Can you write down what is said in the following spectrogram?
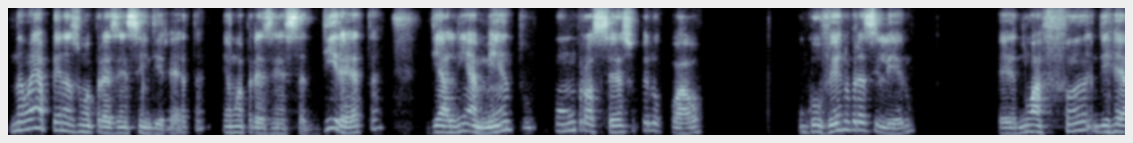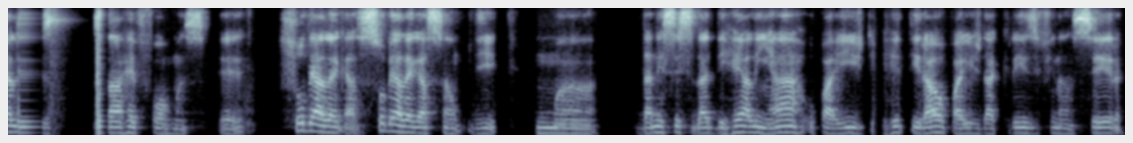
não é apenas uma presença indireta, é uma presença direta de alinhamento com um processo pelo qual o governo brasileiro é, no afã de realizar reformas é, sob, a alegação, sob a alegação de uma da necessidade de realinhar o país, de retirar o país da crise financeira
